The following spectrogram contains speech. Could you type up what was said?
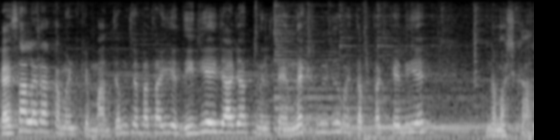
कैसा लगा कमेंट के माध्यम से बताइए। दीजिए इजाज़त, मिलते हैं नेक्स्ट वीडियो में। तब तक के लिए नमस्कार।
